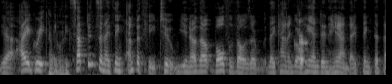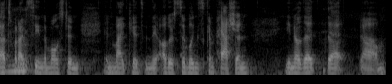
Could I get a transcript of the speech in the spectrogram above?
Yeah, I agree. Definitely. Acceptance and I think empathy too. You know, the, both of those are they kind of go Sure. hand in hand. I think that that's what I've seen the most in in my kids and the other siblings. Compassion. You know that that um,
